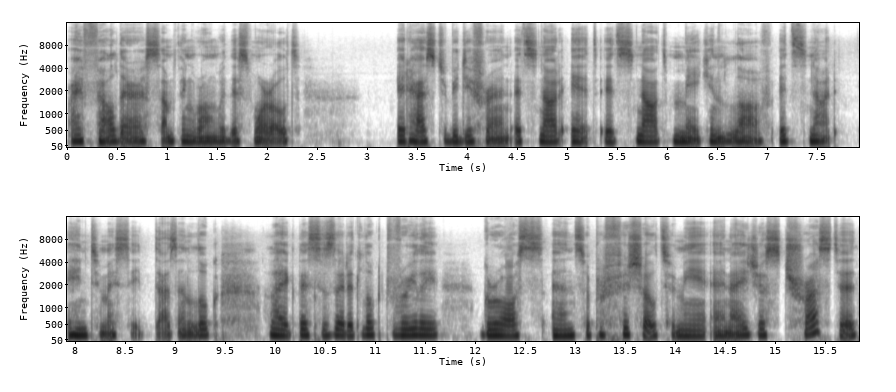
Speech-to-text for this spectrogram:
I felt there's something wrong with this world it has to be different. It's not it. It's not making love. It's not intimacy. It doesn't look like this is it. It looked really gross and superficial to me. And I just trusted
